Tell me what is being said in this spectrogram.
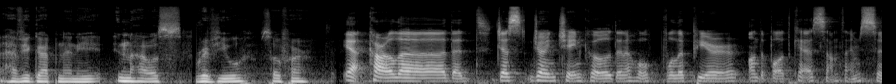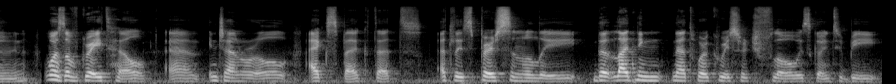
Have you gotten any in house review so far? yeah, Carla that just joined Chaincode and I hope will appear on the podcast sometime soon was of great help. And in general, I expect that at least personally, the Lightning Network research flow is going to be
